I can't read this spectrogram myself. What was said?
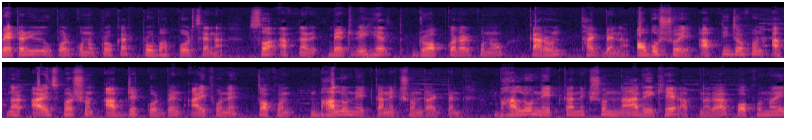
ব্যাটারির উপর কোনো প্রকার প্রভাব পড়ছে না। সো আপনার ব্যাটারি হেলথ ড্রপ করার কোনো কারণ থাকবে না। অবশ্যই, আপনি যখন আপনার আইস ভার্সন আপডেট করবেন আইফোনে তখন ভালো নেট কানেকশন রাখবেন। ভালো নেট কানেকশন না রেখে আপনারা কখনোই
